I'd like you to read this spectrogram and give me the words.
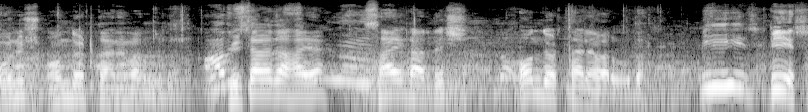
13 14 tane var burada. Abi Bir tane daha ya. Say kardeş. 14 tane var burada. 1. 1.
